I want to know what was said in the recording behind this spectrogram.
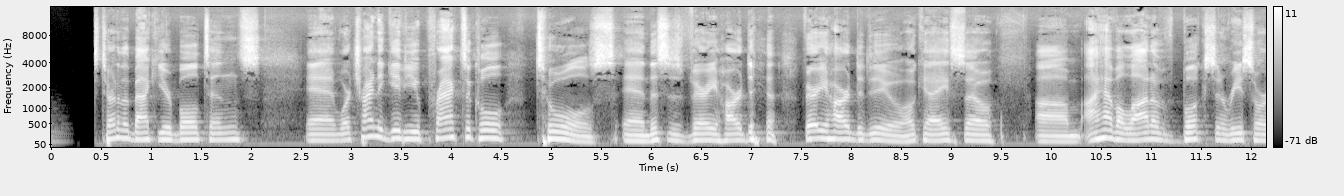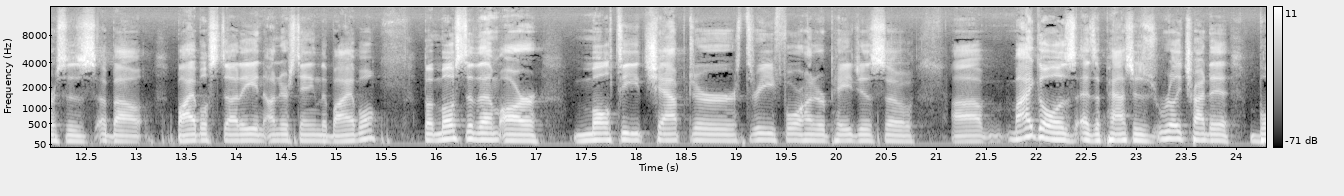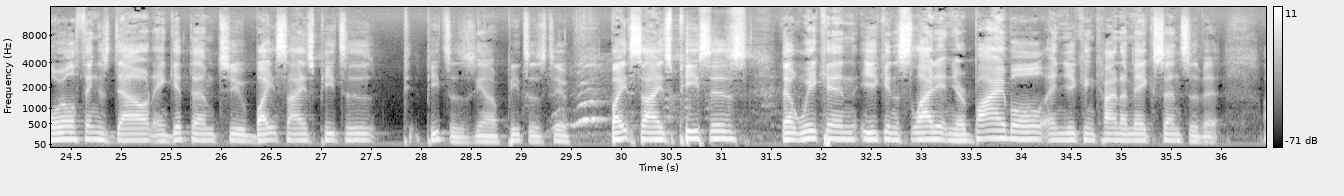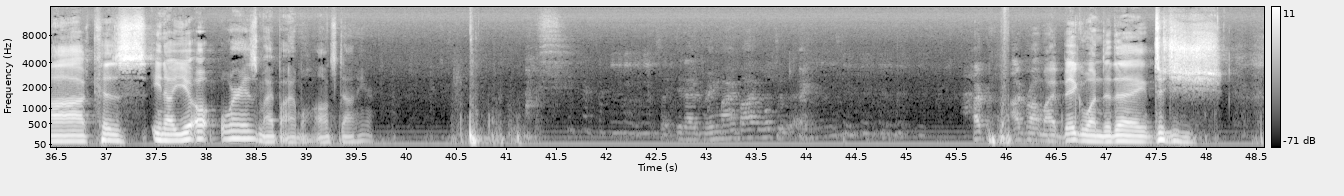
Turn to the back of your bulletins, and we're trying to give you practical tools, and this is very hard to very hard to do. Okay, so um, I have a lot of books and resources about Bible study and understanding the Bible, but most of them are multi-chapter, three, four hundred pages. So uh, my goal is, as a pastor is really try to boil things down and get them to bite-sized pizzas, pizzas, yeah, pizzas too, bite-sized pieces that we can you can slide it in your Bible and you can kind of make sense of it. Because uh, you know you oh, where is my Bible? Oh, it's down here. Did I bring my Bible today? I, I brought my big one today.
